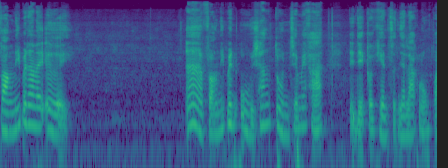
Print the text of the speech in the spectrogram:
ฝั่งนี้เป็นอะไรเอ่ยอ่าฝั่งนี้เป็นอู่ช่างตุนใช่ไหมคะ เด็กๆก็เขียนสัญลักษณ์ลงไป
